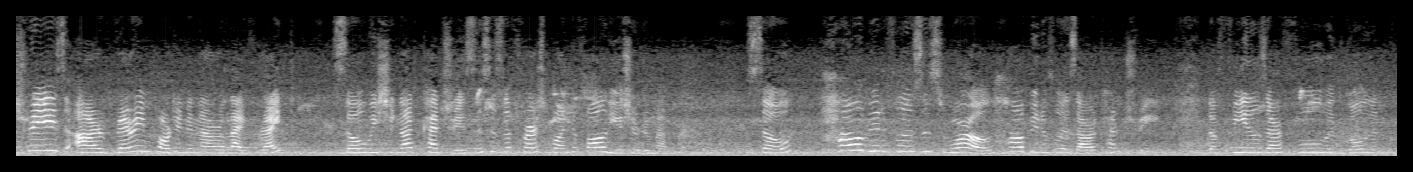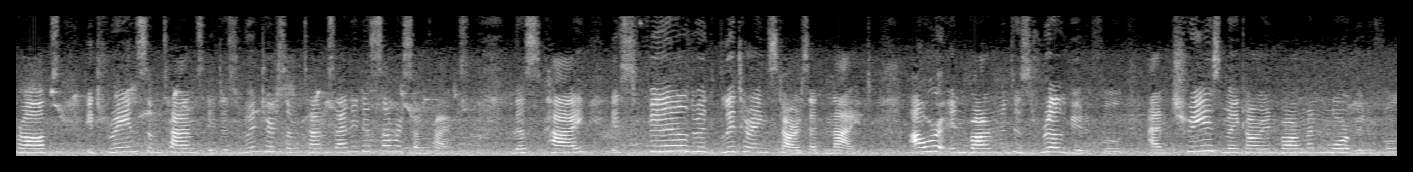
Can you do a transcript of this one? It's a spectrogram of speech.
Trees are very important in our life, right? So we should not cut trees. This is the first point of all you should remember. So, how beautiful is this world? How beautiful is our country? The fields are full with golden crops. It rains sometimes, it is winter sometimes, and it is summer sometimes. The sky is filled with glittering stars at night. Our environment is really beautiful, and trees make our environment more beautiful.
